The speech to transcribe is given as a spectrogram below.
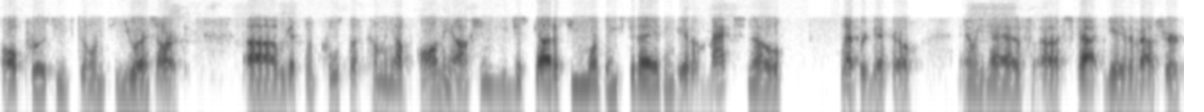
All proceeds going to U.S. Ark. Uh, we got some cool stuff coming up on the auction. We just got a few more things today. I think we have a Mack Snow leopard gecko, and we have uh, Scott gave a voucher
